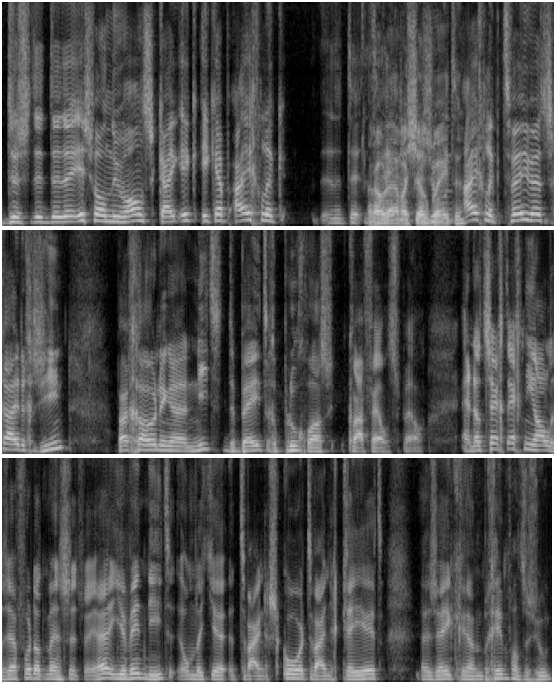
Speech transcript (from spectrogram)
Dus er is wel nuance. Kijk, ik, ik heb eigenlijk. de- de- het Roda was je ook beter? Eigenlijk twee wedstrijden gezien. Waar Groningen niet de betere ploeg was qua veldspel. En dat zegt echt niet alles. Hè, voordat mensen het, hè, je wint niet omdat je te weinig scoort, te weinig creëert. Eh, zeker aan het begin van het seizoen.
